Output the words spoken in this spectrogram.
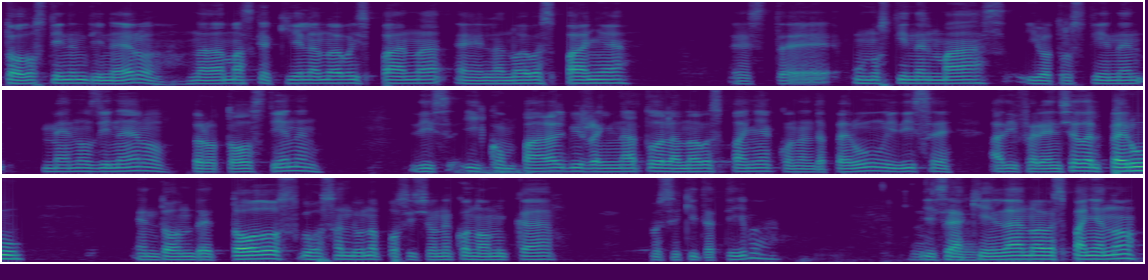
todos tienen dinero, nada más que aquí en la Nueva Hispana, en la Nueva España, este, unos tienen más y otros tienen menos dinero, pero todos tienen. Dice, y compara el virreinato de la Nueva España con el de Perú y dice, a diferencia del Perú, en donde todos gozan de una posición económica pues equitativa. Dice, aquí en la Nueva España no.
